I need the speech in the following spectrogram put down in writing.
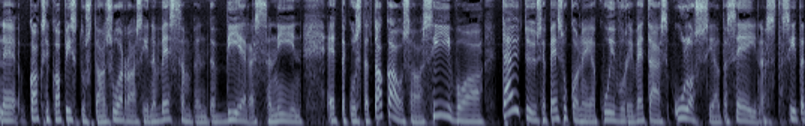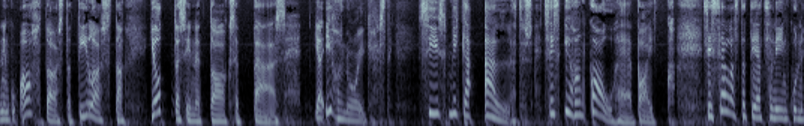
ne kaksi kapistusta on suoraan siinä vessanpöntön vieressä niin, että kun sitä takaosaa siivoaa, täytyy se pesukone ja kuivuri vetää ulos sieltä seinästä, siitä niin kuin ahtaasta tilasta, jotta sinne taakse pääsee. Ja ihan oikeasti. Siis mikä ällötys. Siis ihan kauhea paikka. Siis sellaista, tiedätkö, niin kuin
